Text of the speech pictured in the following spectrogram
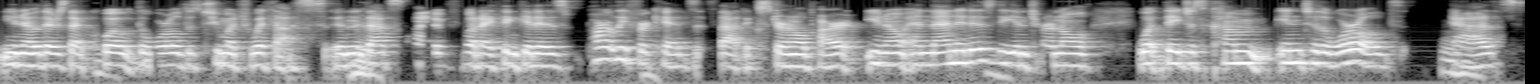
you know there's that mm-hmm. quote the world is too much with us and yeah. that's kind of what i think it is partly for kids it's that external part you know and then it is mm-hmm. the internal what they just come into the world mm-hmm. as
